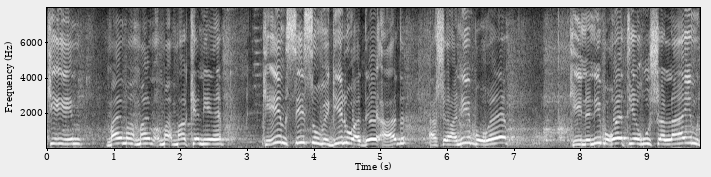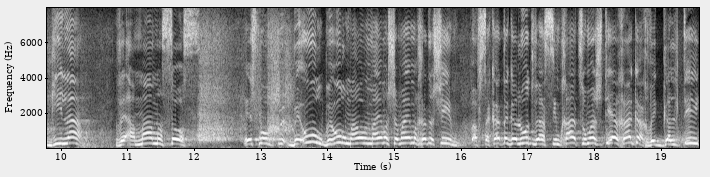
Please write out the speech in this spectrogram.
כי אם, מה, מה, מה, מה, מה כן יהיה? כי אם סיסו וגילו עדי עד אשר אני בורא כי הנני בורא את ירושלים גילה ועמה משוש יש פה ביאור, ביאור מהם מה השמיים החדשים, הפסקת הגלות והשמחה העצומה שתהיה אחר כך, וגלתי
